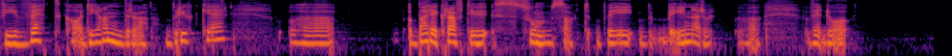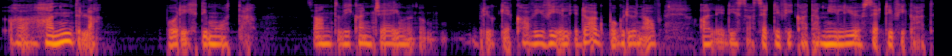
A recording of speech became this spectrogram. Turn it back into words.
Vi vet hva de andre bruker. Uh, bærekraftig, som sagt, begynner uh, ved å handle på riktig måte. Sant? Vi kan ikke bruke hva vi vil i dag pga. alle disse sertifikatene, miljøsertifikat.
